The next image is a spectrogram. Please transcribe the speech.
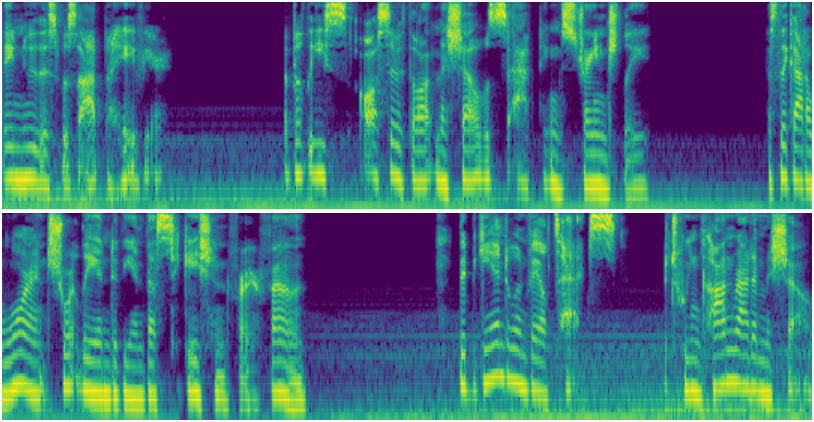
they knew this was odd behavior. The police also thought Michelle was acting strangely as they got a warrant shortly into the investigation for her phone. They began to unveil texts between Conrad and Michelle,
